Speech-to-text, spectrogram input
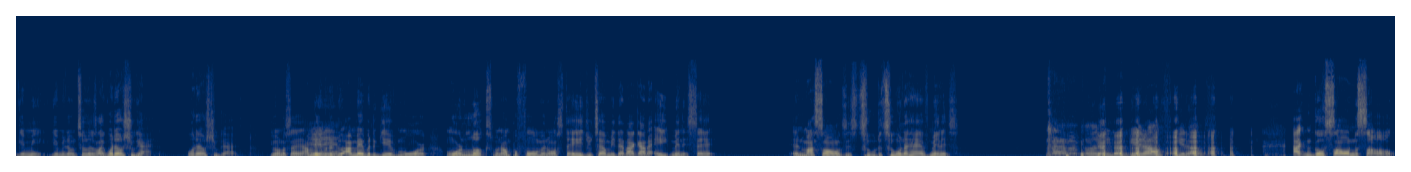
give me give me them two. It's like what else you got? What else you got? You know what I'm saying? I'm Yeah, able to do. I'm able to give more more looks when I'm performing on stage. You tell me that I got an eight minute set, and my songs is two to two and a half minutes. Oh, you can get off, get off. I can go song to song.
